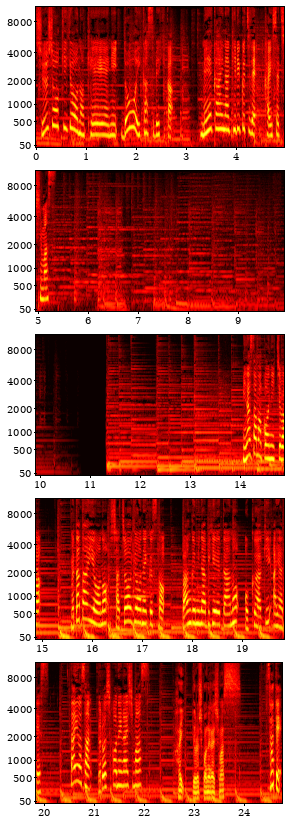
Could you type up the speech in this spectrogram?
中小企業の経営にどう生かすべきか明快な切り口で解説します。皆様こんにちは。ムタ太陽の社長業ネクスト番組ナビゲーターの奥脇彩です。太陽さんよろしくお願いします。はい、よろしくお願いします。さて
